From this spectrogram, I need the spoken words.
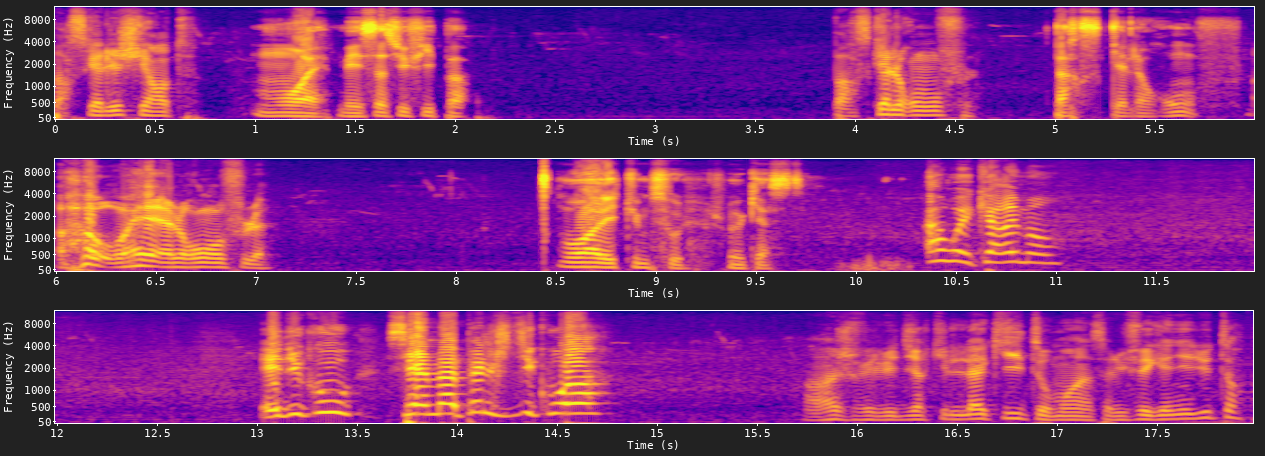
Parce qu'elle est chiante. Ouais, mais ça suffit pas. Parce qu'elle ronfle. Parce qu'elle ronfle. Ah ouais, elle ronfle. Bon allez, tu me saoules, je me casse. Ah ouais, carrément. Et du coup, si elle m'appelle, je dis quoi? Ah, je vais lui dire qu'il la quitte au moins, ça lui fait gagner du temps.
